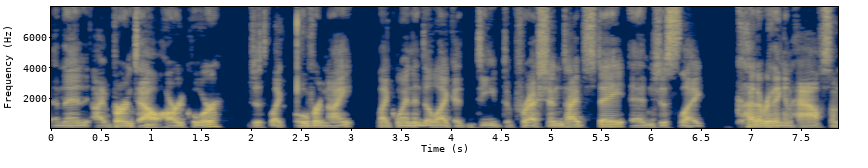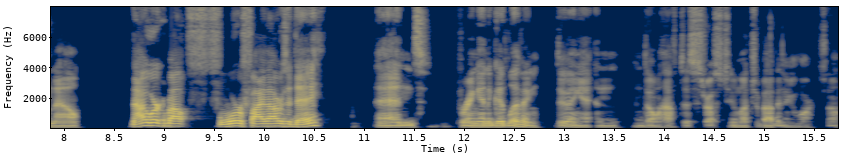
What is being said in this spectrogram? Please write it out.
and then I burnt out hardcore just like overnight. Like went into like a deep depression type state and just like cut everything in half. So now, now I work about four or five hours a day and bring in a good living doing it, and, and don't have to stress too much about it anymore. So.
